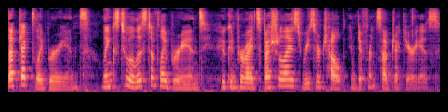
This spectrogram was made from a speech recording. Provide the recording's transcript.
Subject librarians links to a list of librarians who can provide specialized research help in different subject areas.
